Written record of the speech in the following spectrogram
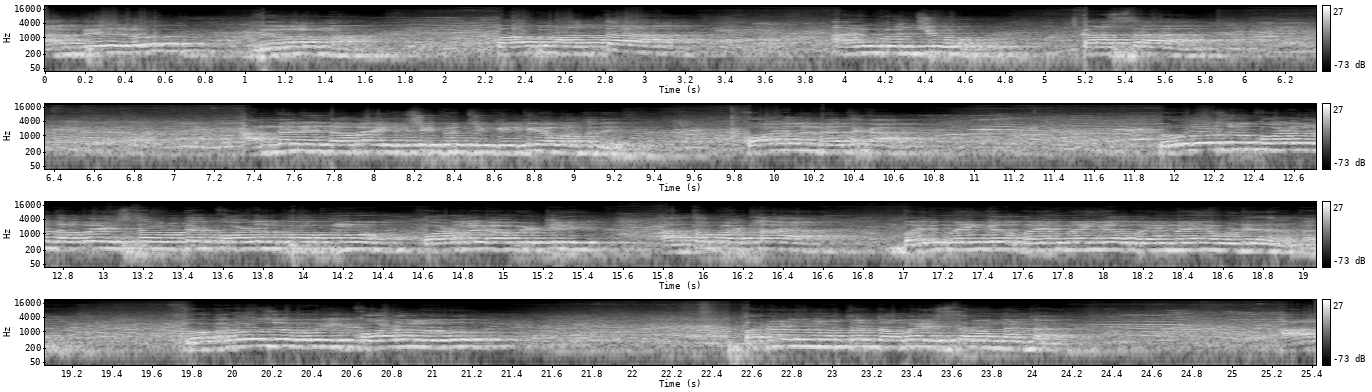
ఆమె పేరు విమలమ్మ. పాపం అత్త ఆమె కొంచెం కాస్త అందరినీ దబాయించి కొంచెం గట్టిగా ఉంటుంది. కోడలు మెతక. రోజు కోడలు దబాయిస్తూ ఉంటే కోడలు కోపము కోడలు కాబట్టి అత్త పట్ల భయమయంగా భయమయంగా భయమయంగా ఉండేదంట. ఒకరోజు ఈ కోడలు పనులను మొత్తం దబాయిస్తూ ఉందంట. ఆ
